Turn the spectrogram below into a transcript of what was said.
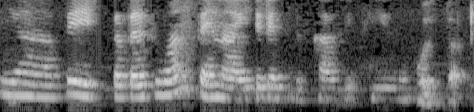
Yeah, babes, but there's one thing I didn't discuss with you. What's that?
